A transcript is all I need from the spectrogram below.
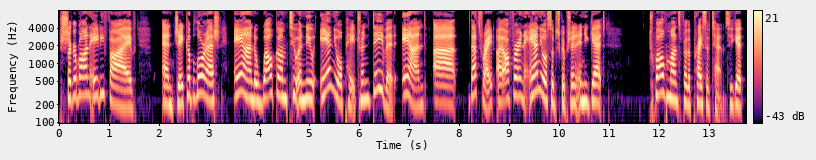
Sugarbon85, and Jacob Loresh, and welcome to a new annual patron, David. And uh, that's right, I offer an annual subscription, and you get 12 months for the price of 10. So you get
